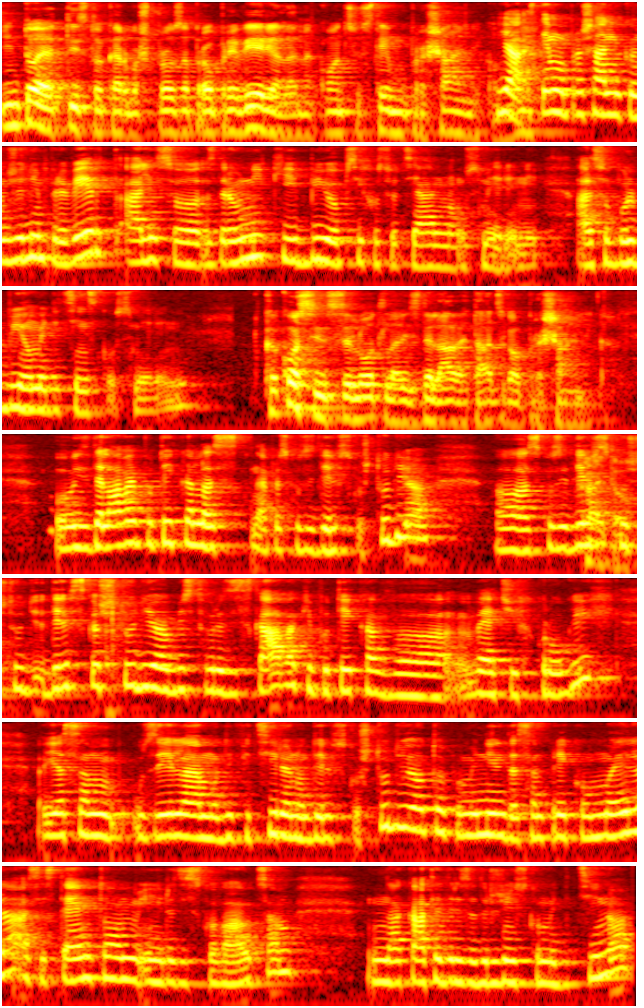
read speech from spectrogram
In to je tisto, kar boš pravzaprav preverjala na koncu s tem vprašalnikom. Ja, ne? s tem vprašalnikom želim preveriti, ali so zdravniki biopsihosocialno usmerjeni ali so bolj biomedicinsko usmerjeni. Kako si se lotila izdelave tega vprašalnika? Izdelava je potekala najprej skozi delsko študijo. Uh, skozi delsko študijo, delska študija je v bistvu raziskava, ki poteka v večjih krogih. Jaz sem vzela modificirano delsko študijo, to je pomenilo, da sem preko maila asistentom in raziskovalcem na katedri za družinsko medicino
